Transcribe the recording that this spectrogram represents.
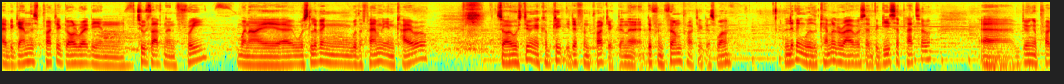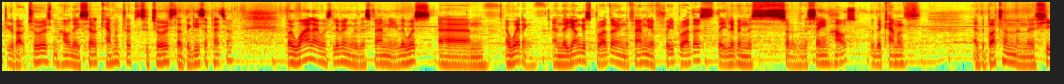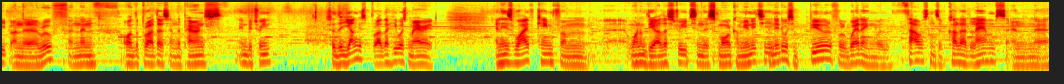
I began this project already in 2003 when I uh, was living with a family in Cairo. So I was doing a completely different project and a different film project as well. Living with camel drivers at the Giza Plateau, uh, doing a project about tourism, how they sell camel trips to tourists at the Giza Plateau. But while I was living with this family, there was um, a wedding, and the youngest brother in the family of three brothers, they live in this sort of the same house with the camels at the bottom and the sheep on the roof, and then all the brothers and the parents in between. So the youngest brother, he was married, and his wife came from uh, one of the other streets in this small community, and it was a beautiful wedding with thousands of colored lamps and uh,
